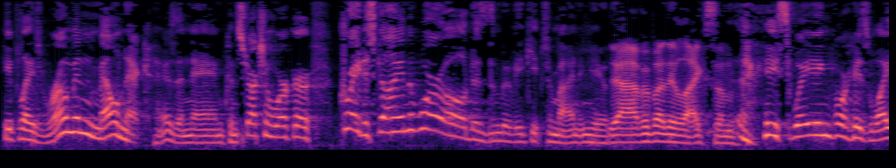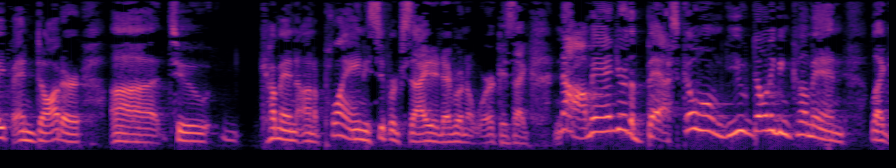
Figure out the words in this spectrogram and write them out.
He plays Roman Melnick. There's a name. Construction worker, greatest guy in the world, as the movie keeps reminding you. Yeah, everybody likes him. He's waiting for his wife and daughter uh, to come in on a plane. He's super excited. Everyone at work is like, "Nah, man, you're the best. Go home. You don't even come in like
